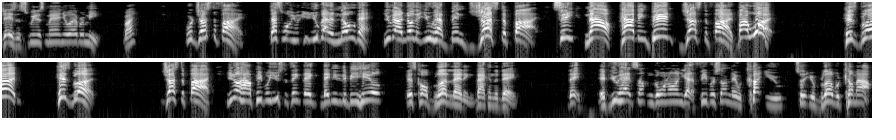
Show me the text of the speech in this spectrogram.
Jay is the sweetest man you'll ever meet, right? We're justified. That's what you, you got to know that. You got to know that you have been justified. See, now having been justified by what? His blood. His blood. Justified. You know how people used to think they, they needed to be healed? It's called bloodletting back in the day. They, if you had something going on, you got a fever or something, they would cut you so that your blood would come out.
